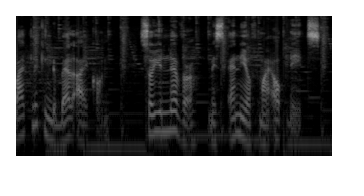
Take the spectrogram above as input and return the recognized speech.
by clicking the bell icon so you never miss any of my updates.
